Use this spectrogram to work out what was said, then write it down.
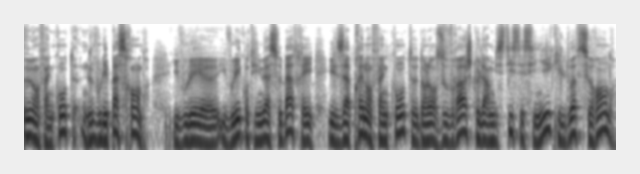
eux, en fin de compte, ne voulaient pas se rendre. Ils voulaient, euh, ils voulaient continuer à se battre et ils apprennent, en fin de compte, dans leurs ouvrages que l'armistice est signé, qu'ils doivent se rendre.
